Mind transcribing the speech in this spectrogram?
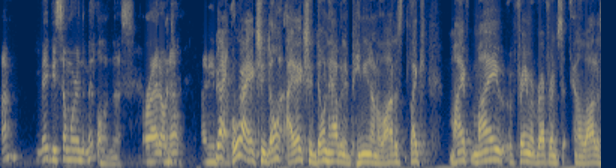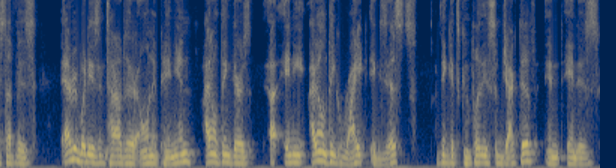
I'm maybe somewhere in the middle on this, or I don't know. Right. Or I actually don't. I actually don't have an opinion on a lot of like my my frame of reference and a lot of stuff is everybody is entitled to their own opinion. I don't think there's uh, any. I don't think right exists. I think it's completely subjective and and is.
